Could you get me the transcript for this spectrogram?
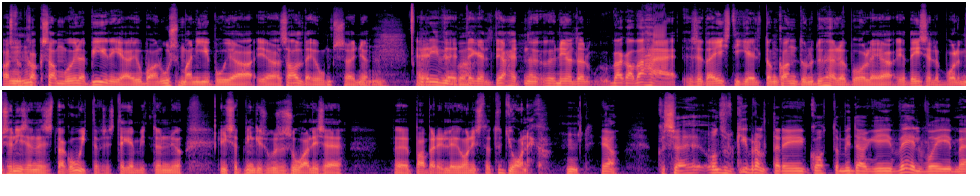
astud mm -hmm. kaks sammu üle piiri ja juba on Usmaniibu ja, ja Saldejumps on ju mm. -hmm. et, et tegelikult jah, et nii-öelda väga vähe seda eesti keelt on kandunud ühele poole ja, ja teisele poole, mis on iseenesest väga huvitav, sest tegemist on ju lihtsalt mingisuguse suvalise eh, paberile joonistatud joonega. Mhm. jah kas on sul Gibraltari kohta midagi veel või me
